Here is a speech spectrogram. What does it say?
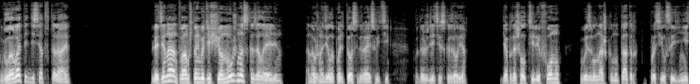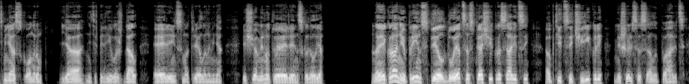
Глава 52. «Лейтенант, вам что-нибудь еще нужно?» — сказала Эллин. Она уже надела пальто, собираясь уйти. «Подождите», — сказал я. Я подошел к телефону, вызвал наш коммутатор, просил соединить меня с Конором. Я нетерпеливо ждал. Эллин смотрела на меня. «Еще минуту, Эллин», — сказал я. На экране принц пел дуэт со спящей красавицей, а птицы чирикали, Мишель сосала палец. —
